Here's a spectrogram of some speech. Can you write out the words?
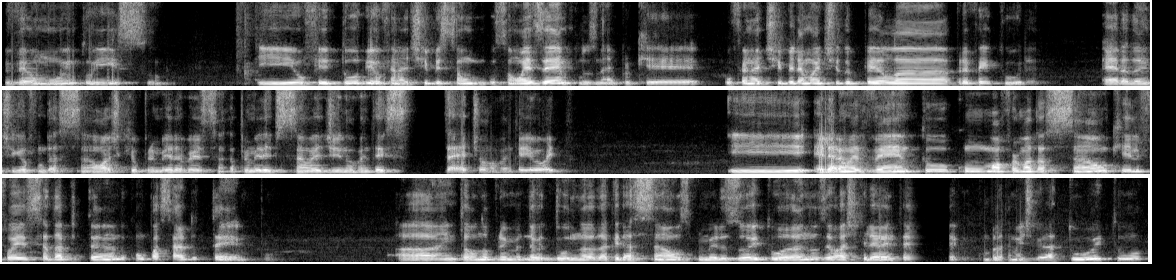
viveu muito isso e o FITUB e o FENATIB são, são exemplos, né? Porque o FENATIB é mantido pela prefeitura. Era da antiga fundação, acho que a primeira, versão, a primeira edição é de 97 ou 98. E ele era um evento com uma formatação que ele foi se adaptando com o passar do tempo. Ah, então, no, do, na, da criação, os primeiros oito anos, eu acho que ele era completamente gratuito,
